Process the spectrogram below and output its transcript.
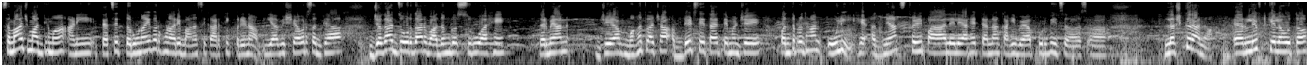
समाज माध्यमं आणि त्याचे तरुणाईवर होणारे मानसिक आर्थिक परिणाम या विषयावर सध्या जगात जोरदार वादंग सुरू आहे. दरम्यान जे या महत्त्वाच्या अपडेट्स येत आहेत ते म्हणजे पंतप्रधान ओली हे अज्ञात स्थळी पळालेले आहेत. त्यांना काही वेळापूर्वीच लष्करानं एअरलिफ्ट केलं होतं.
